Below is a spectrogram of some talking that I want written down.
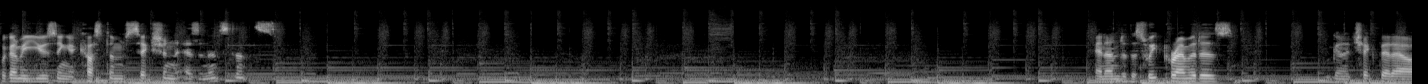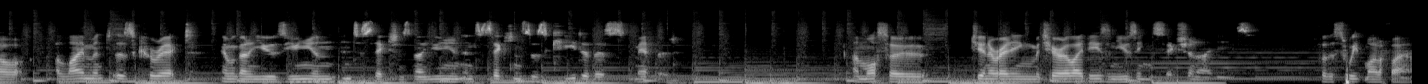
We're going to be using a custom section as an instance. And under the sweep parameters, we're going to check that our alignment is correct and we're going to use union intersections. Now union intersections is key to this method. I'm also generating material IDs and using section IDs for the sweep modifier.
